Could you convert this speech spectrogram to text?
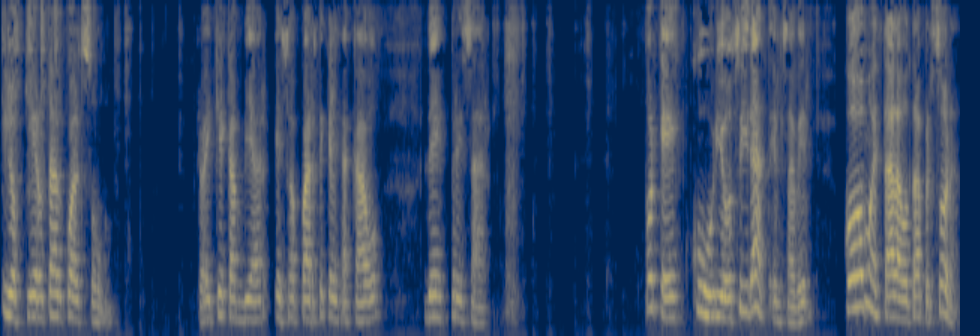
Y los quiero tal cual son. Pero hay que cambiar esa parte que les acabo de expresar porque es curiosidad el saber cómo está la otra persona,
